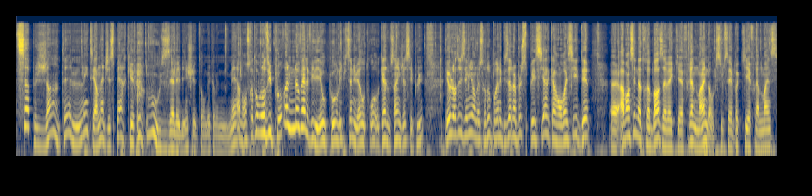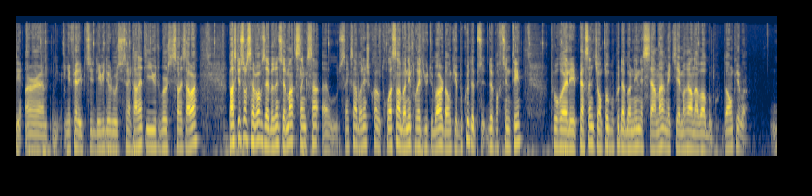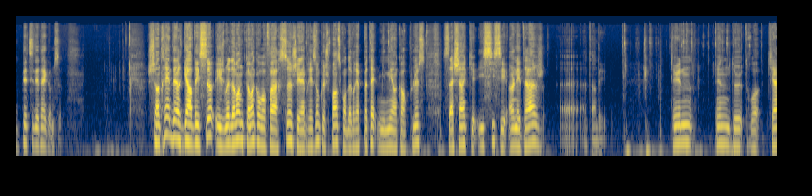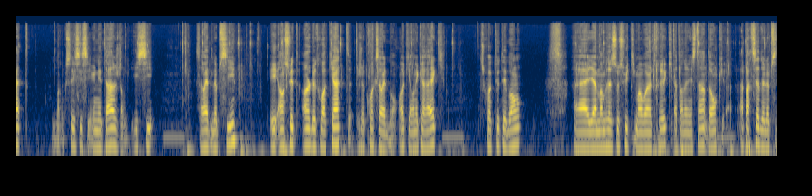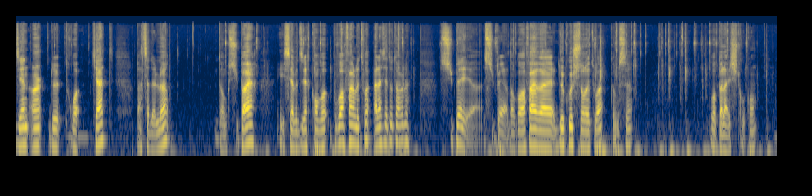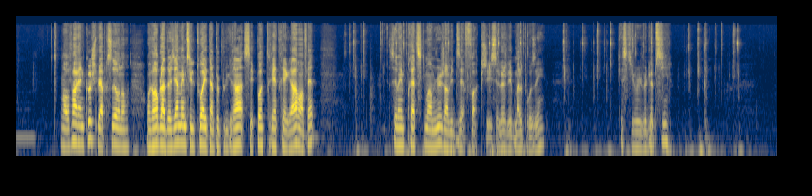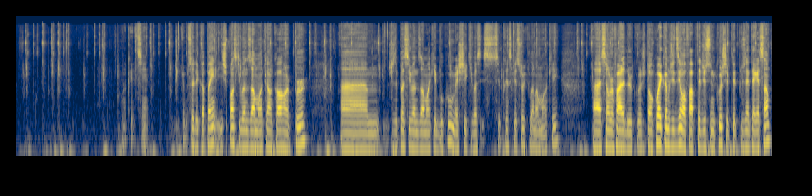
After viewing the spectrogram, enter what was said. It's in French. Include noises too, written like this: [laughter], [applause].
What's up gens de l'internet, j'espère que vous allez bien, je suis tombé comme une merde. On se retrouve aujourd'hui pour une nouvelle vidéo, pour l'épisode numéro 3 ou 4 ou 5, je sais plus. Et aujourd'hui les amis, on se retrouve pour un épisode un peu spécial car on va essayer de euh, notre base avec euh, Friendmind. Donc si vous savez pas qui est Friendmind, c'est un... Euh, il fait des, petits, des vidéos aussi sur internet, il est youtuber aussi sur les serveurs. Parce que sur le serveur, vous avez besoin de seulement 500, ou 500 abonnés je crois, ou 300 abonnés pour être youtuber. Donc il y a beaucoup d'opportunités pour les personnes qui n'ont pas beaucoup d'abonnés nécessairement, mais qui aimeraient en avoir beaucoup. Donc voilà petit détail comme ça. Je suis en train de regarder ça et je me demande comment qu'on va faire ça. J'ai l'impression que je pense qu'on devrait peut-être miner encore plus. Sachant que ici c'est un étage. Euh, attendez. Une, une, deux, trois, quatre. Donc ça ici c'est un étage. Donc ici ça va être le psy. Et ensuite 1, 2, 3, 4. Je crois que ça va être bon. Ok on est correct. Je crois que tout est bon. Euh, il y a Mademoiselle Sous-Suite qui m'envoie un truc. Attendez un instant. Donc, à partir de l'obsidienne, 1, 2, 3, 4. À partir de là. Donc, super. Et ça veut dire qu'on va pouvoir faire le toit à cette hauteur-là. Super, super. Donc, on va faire euh, deux couches sur le toit, comme ça. Hop là, je suis trop con. On va faire une couche, puis après ça, on, on verra pour la deuxième. Même si le toit est un peu plus grand, c'est pas très très grave, en fait. C'est même pratiquement mieux, j'ai envie de dire. Fuck, celle-là, je l'ai mal posé. Qu'est-ce qu'il veut Il veut de la psy? Ok, tiens. Comme ça, les copains. Je pense qu'il va nous en manquer encore un peu. Euh, je sais pas s'il va nous en manquer beaucoup, mais je sais qu'il va... C'est presque sûr qu'il va en manquer. Euh, si on veut faire les deux couches. Donc ouais, comme j'ai dit, on va faire peut-être juste une couche, c'est peut-être plus intéressant.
